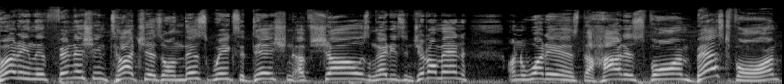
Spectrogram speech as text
putting the finishing touches on this week's edition of shows, ladies and gentlemen, on what is the hottest form, best form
